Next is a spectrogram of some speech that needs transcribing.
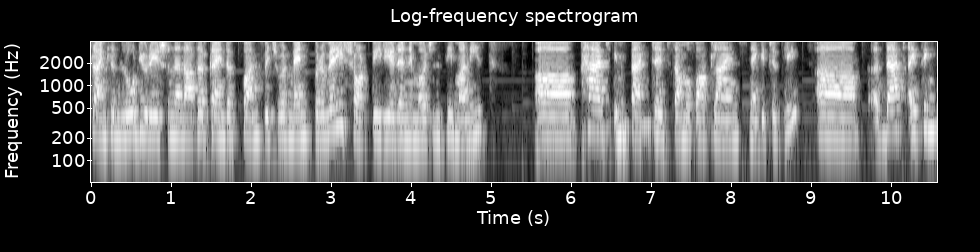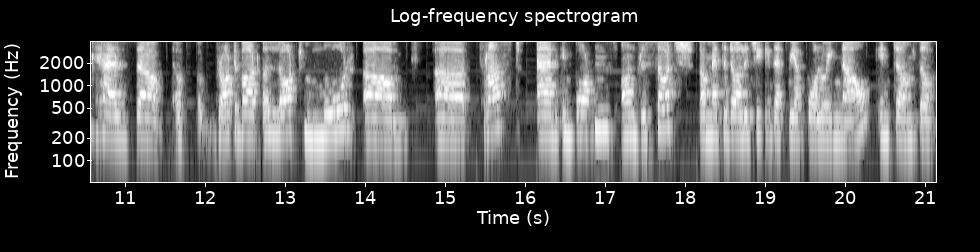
Franklin low duration and other kind of funds which were meant for a very short period and emergency monies uh, had impacted some of our clients negatively. Uh, that I think has uh, brought about a lot more um, uh, thrust and importance on research uh, methodology that we are following now in terms of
